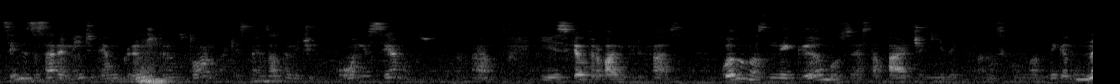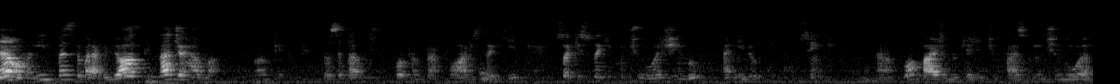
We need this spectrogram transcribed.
sem necessariamente ter um grande transtorno. A questão é exatamente conhecermos. Tá? E esse é o trabalho que ele faz. Quando nós negamos esta parte aqui da infância, quando nós negamos, não, na minha infância foi maravilhosa, tem nada de errado lá. Okay. Então você está botando para fora isso daqui, só que isso daqui continua agindo a nível inconsciente. Tá? Boa parte do que a gente faz continua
